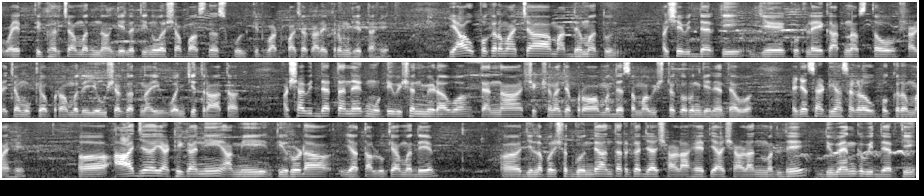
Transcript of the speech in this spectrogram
वैयक्तिक खर्चामधनं गेल्या तीन वर्षापासून स्कूल किट वाटपाचा कार्यक्रम घेत आहे. या उपक्रमाच्या माध्यमातून असे विद्यार्थी जे कुठल्याही कारणास्तव शाळेच्या मुख्य येऊ शकत नाही वंचित राहतात अशा विद्यार्थ्यांना एक मोटिवेशन मिळावं त्यांना शिक्षणाच्या प्रवाहामध्ये समाविष्ट करून घेण्यात यावं याच्यासाठी हा सगळा उपक्रम आहे. आज या ठिकाणी आम्ही तिरोडा या तालुक्यामध्ये जिल्हा परिषद गोंदियाअंतर्गत ज्या शाळा आहेत या शाळांमधले दिव्यांग विद्यार्थी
